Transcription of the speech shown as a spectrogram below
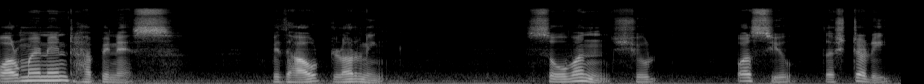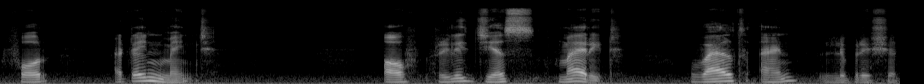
permanent happiness without learning So one should pursue the study for attainment of religious merit, wealth, and liberation.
